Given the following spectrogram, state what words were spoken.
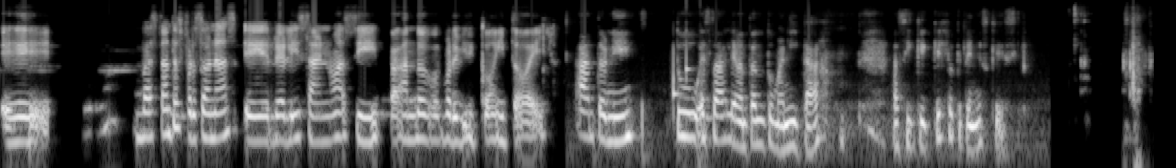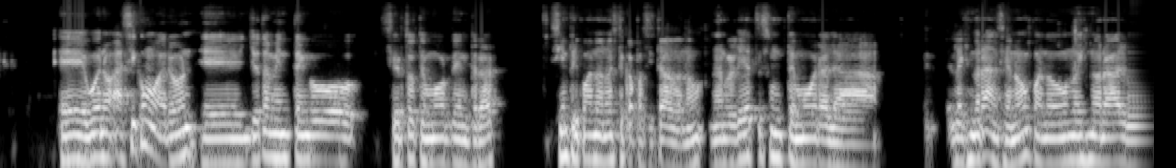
eh, bastantes personas eh, realizan, ¿no? Así, pagando por Bitcoin y todo ello. Anthony, tú estabas levantando tu manita, así que, ¿qué es lo que tenías que decir? Eh, bueno, así como Aarón, eh, yo también tengo cierto temor de entrar, siempre y cuando no esté capacitado, ¿no? En realidad es un temor a la, la ignorancia, ¿no? Cuando uno ignora algo.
